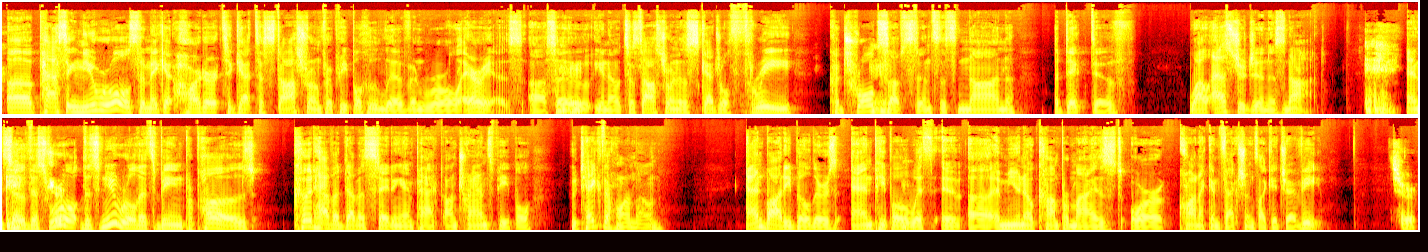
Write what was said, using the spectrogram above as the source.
uh, passing new rules to make it harder to get testosterone for people who live in rural areas. Uh, so, mm-hmm. you know, testosterone is a Schedule Three controlled mm-hmm. substance that's non-addictive, while estrogen is not. and so, this sure. rule, this new rule that's being proposed, could have a devastating impact on trans people who take the hormone and bodybuilders and people mm-hmm. with uh, immunocompromised or chronic infections like HIV. Sure.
